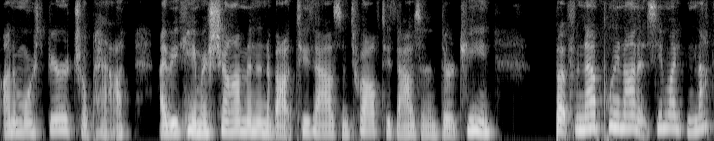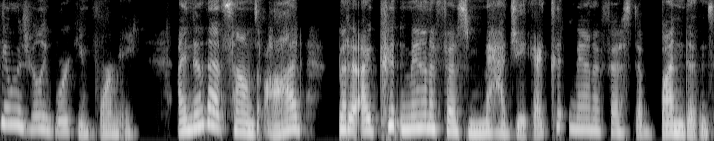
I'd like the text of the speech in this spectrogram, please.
on a more spiritual path. I became a shaman in about 2012, 2013. But from that point on, it seemed like nothing was really working for me. I know that sounds odd, but I couldn't manifest magic. I couldn't manifest abundance.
